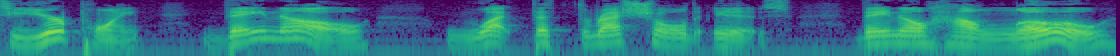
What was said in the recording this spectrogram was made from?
To your point, they know what the threshold is, they know how low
